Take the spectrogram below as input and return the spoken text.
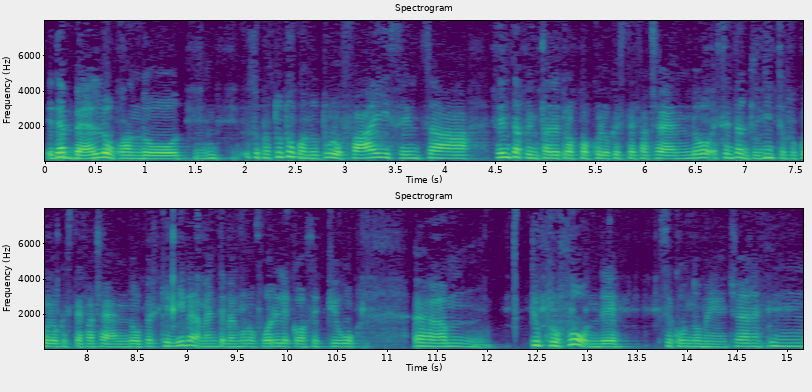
Ed è bello quando, soprattutto quando tu lo fai senza, senza pensare troppo a quello che stai facendo e senza giudizio su quello che stai facendo, perché lì veramente vengono fuori le cose più, ehm, più profonde, secondo me. Cioè, mm,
